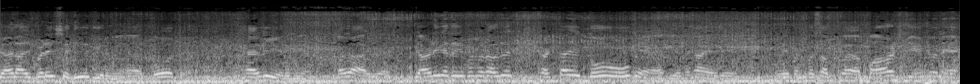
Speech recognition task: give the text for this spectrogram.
यार आज बड़ी शदीद गर्मी है यार बहुत। हैवी है मज़ा आ गया। गाड़ी का तकरीबन मेरे घंटा एक दो हो गए हैं अभी मैंने आए थे। तकरीबन बस अब पार्ट चेंज होने हैं।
